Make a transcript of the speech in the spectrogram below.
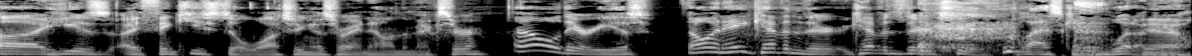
Uh, he is. I think he's still watching us right now on the mixer. Oh, there he is. Oh, and hey, Kevin, there. Kevin's there too. Glass Kevin, what up, Yeah. yo?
